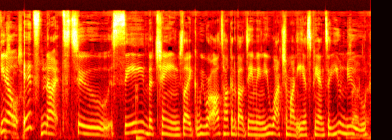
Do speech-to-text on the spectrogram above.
you know, awesome. it's nuts to see the change. Like we were all talking about Damien. You watch him on E ESPN, so you knew Exactly.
